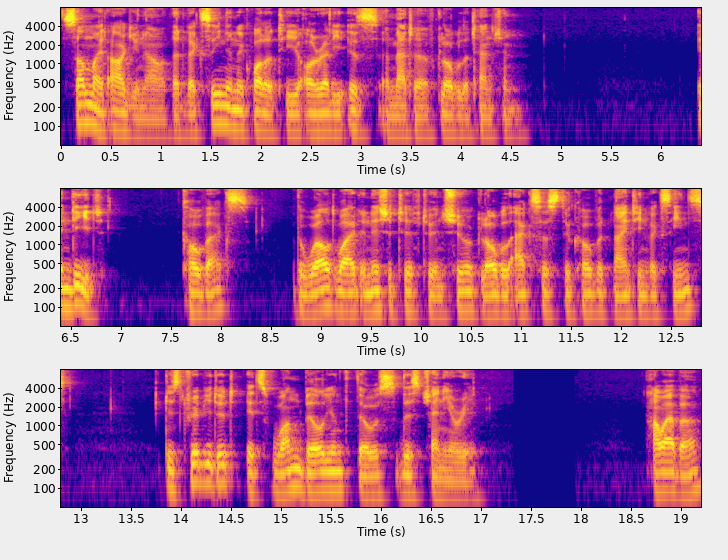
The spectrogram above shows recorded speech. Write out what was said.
Some might argue now that vaccine inequality already is a matter of global attention. Indeed, COVAX, the worldwide initiative to ensure global access to COVID-19 vaccines, distributed its 1 billionth dose this January. However,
